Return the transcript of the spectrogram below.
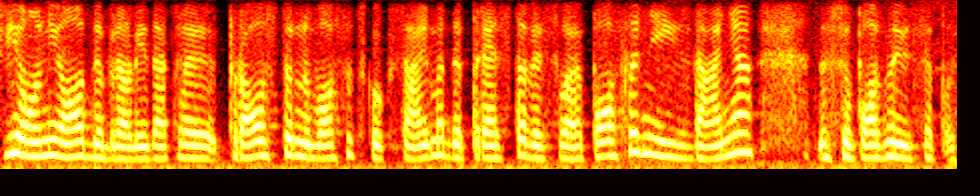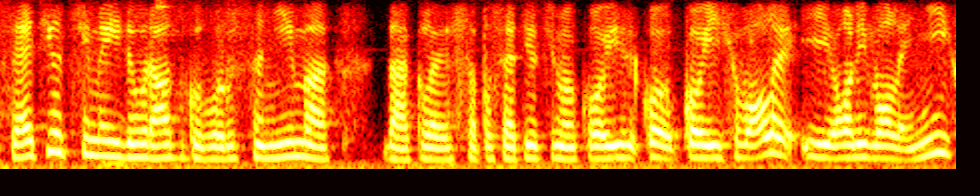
svi oni odebrali dakle prostor Novosadskog sajma da predstave svoje poslednje izdanja, da se upoznaju sa posetiocima i da u razgovoru sa njima dakle sa posetiocima koji, ko, koji ih vole i oni vole njih,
